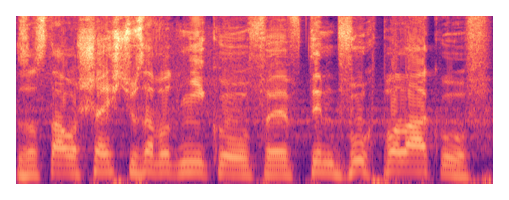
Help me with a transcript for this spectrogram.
Zostało sześciu zawodników, e, w tym dwóch Polaków.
